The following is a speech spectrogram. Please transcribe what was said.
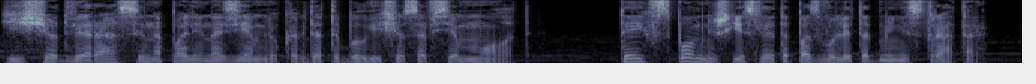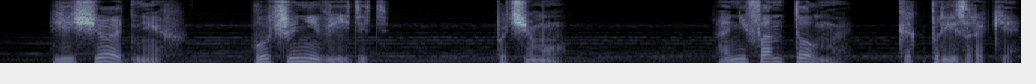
Еще две расы напали на Землю, когда ты был еще совсем молод. Ты их вспомнишь, если это позволит администратор. Еще одних лучше не видеть. Почему? Они фантомы, как призраки.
